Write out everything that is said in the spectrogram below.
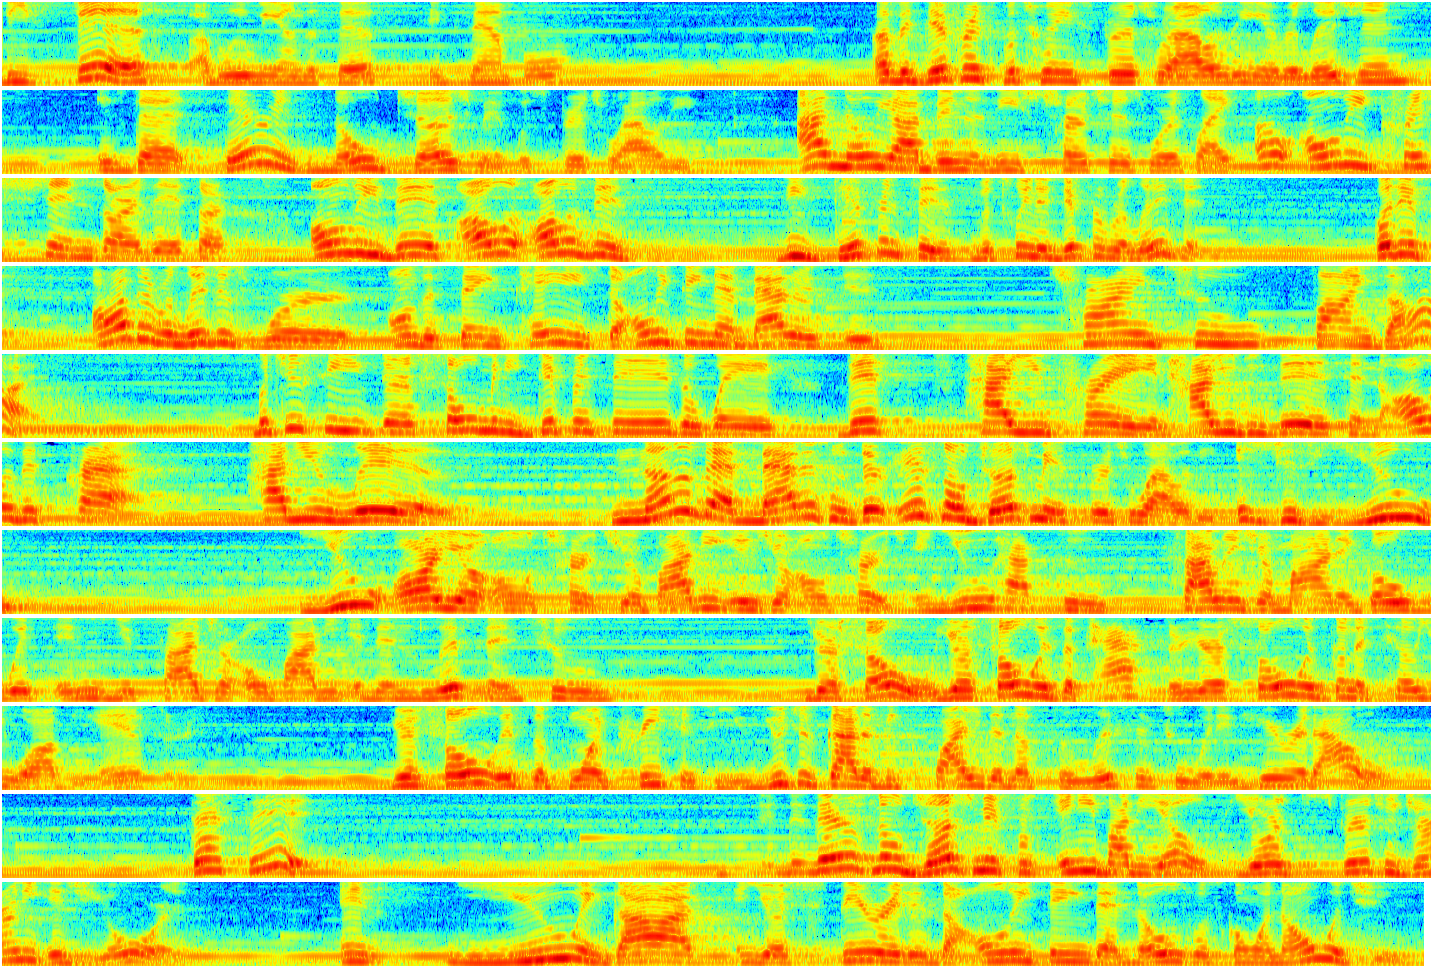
The fifth, I believe we are on the fifth example of the difference between spirituality and religion is that there is no judgment with spirituality. I know y'all been to these churches where it's like, oh, only Christians are this or only this, all all of this, these differences between the different religions. But if all the religions were on the same page, the only thing that matters is trying to find God. But you see, there are so many differences of way this how you pray and how you do this and all of this crap. How do you live? None of that matters. There is no judgment in spirituality. It's just you. You are your own church. Your body is your own church, and you have to silence your mind and go within inside your own body, and then listen to your soul. Your soul is the pastor. Your soul is going to tell you all the answers. Your soul is the one preaching to you. You just got to be quiet enough to listen to it and hear it out. That's it. there's no judgment from anybody else. Your spiritual journey is yours. And you and God and your spirit is the only thing that knows what's going on with you.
